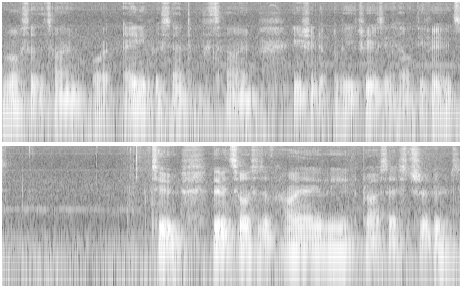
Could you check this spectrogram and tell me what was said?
Most of the time, or 80% of the time, you should be choosing healthy foods. 2. Limit sources of highly processed sugars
